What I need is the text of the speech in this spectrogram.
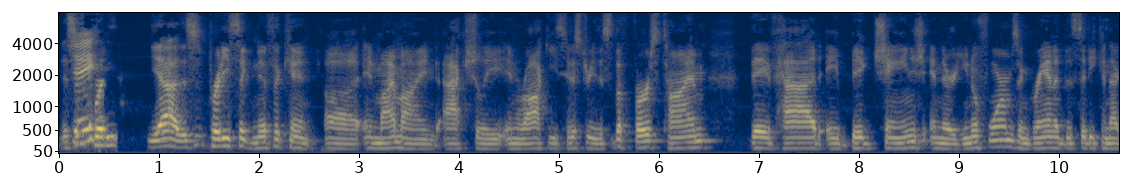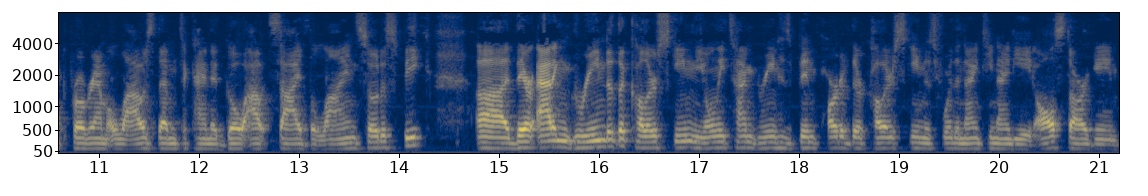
This Jake? is pretty yeah, this is pretty significant uh, in my mind, actually, in Rockies history. This is the first time They've had a big change in their uniforms. And granted, the City Connect program allows them to kind of go outside the line, so to speak. Uh, they're adding green to the color scheme. The only time green has been part of their color scheme is for the 1998 All Star game.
